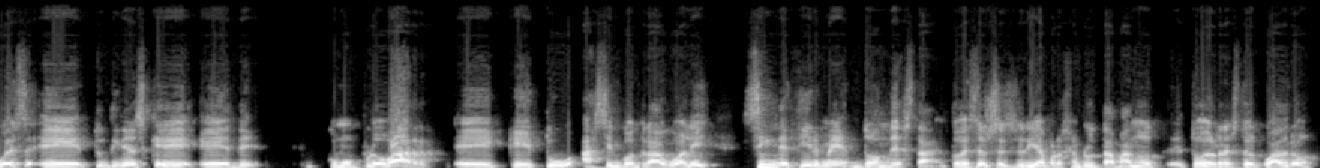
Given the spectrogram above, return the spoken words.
pues eh, tú tienes que eh, como probar que tú has encontrado a Wally sin decirme dónde está. Entonces eso sería, por ejemplo, tapando todo el resto del cuadro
